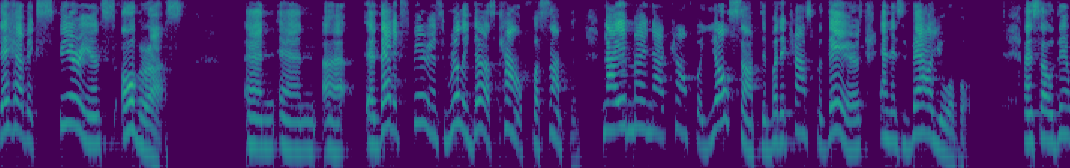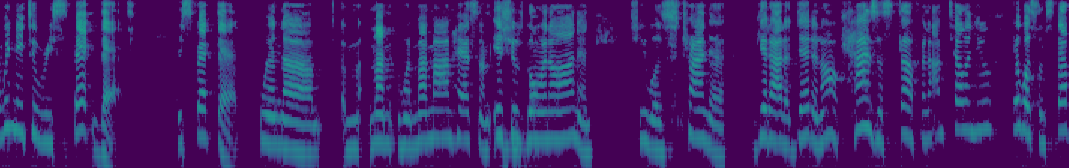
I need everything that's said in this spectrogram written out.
they have experience over us, and and uh, and that experience really does count for something. Now it may not count for your something, but it counts for theirs, and it's valuable. And so then we need to respect that. Respect that. When um, my when my mom had some issues going on, and she was trying to get out of debt and all kinds of stuff, and I'm telling you it was some stuff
